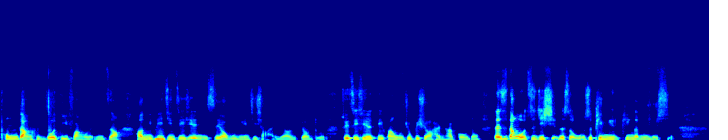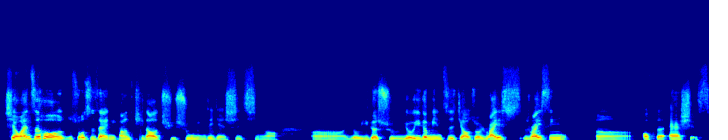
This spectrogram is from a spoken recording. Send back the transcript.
通荡很多地方了，你知道？好，你毕竟这些你是要五年级小孩要要读，所以这些地方我就必须要和他沟通。但是当我自己写的时候，我是拼命拼了命的写。写完之后，说实在，你刚刚提到取书名这件事情啊，呃，有一个书有一个名字叫做 Rise, Rising 呃 of the Ashes，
